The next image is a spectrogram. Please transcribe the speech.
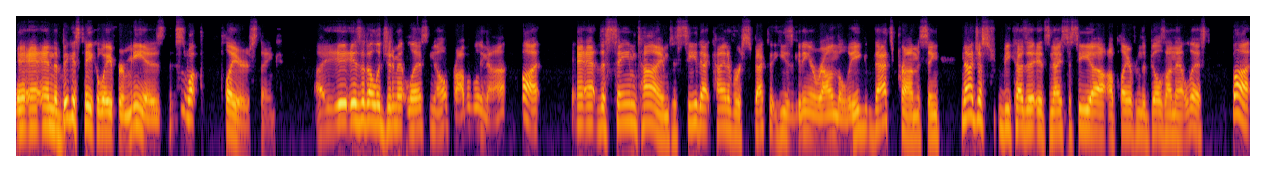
And, and the biggest takeaway for me is this is what players think. Uh, is it a legitimate list? No, probably not. But at the same time, to see that kind of respect that he's getting around the league, that's promising. Not just because it's nice to see a, a player from the Bills on that list, but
